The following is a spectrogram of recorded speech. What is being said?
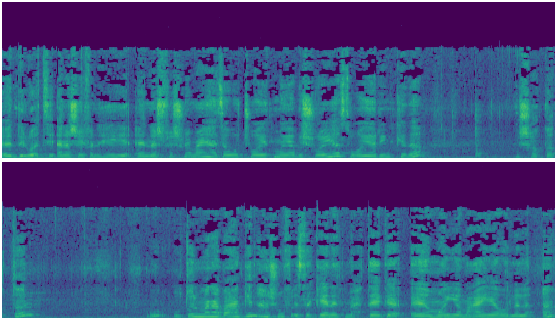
دلوقتي أنا شايفة إن هي ناشفة شوية معايا هزود شوية مية بشوية صغيرين كده مش هكتر. وطول ما أنا بعجن هشوف إذا كانت محتاجة مية معايا ولا لأ.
